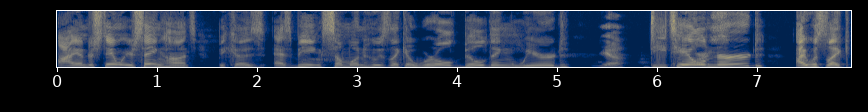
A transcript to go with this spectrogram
I understand what you're saying, Hans, because as being someone who's like a world building weird Yeah. detail nerd, I was like,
